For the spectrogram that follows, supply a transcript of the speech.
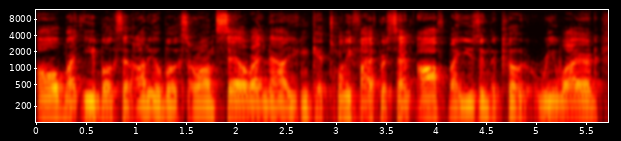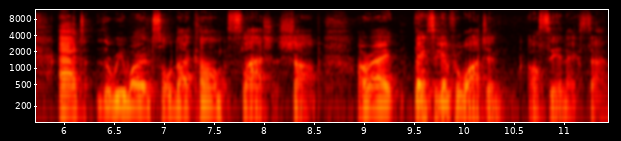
all my ebooks and audiobooks are on sale right now. You can get 25% off by using the code REWIRED at therewiredsoul.com slash shop. All right, thanks again for watching. I'll see you next time.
